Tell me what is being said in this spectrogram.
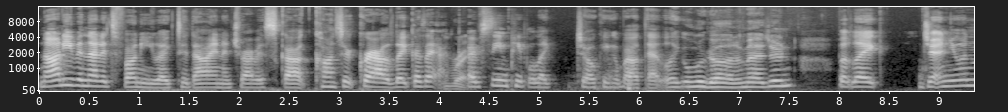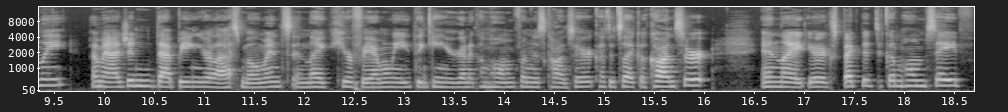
not even that it's funny like to die in a Travis Scott concert crowd. Like cuz I Right. I've seen people like joking about that like oh my god, imagine. But like genuinely imagine that being your last moments and like your family thinking you're to come home from this concert cuz it's like a concert and like you're expected to come home safe.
